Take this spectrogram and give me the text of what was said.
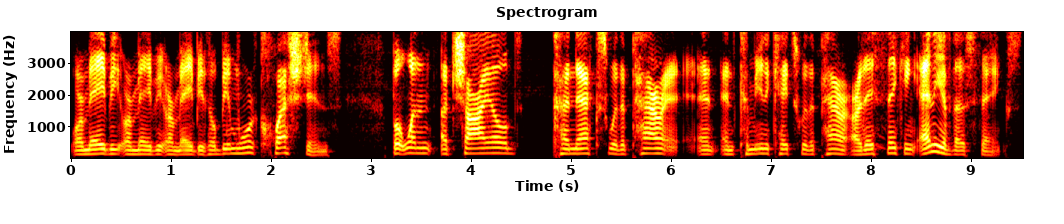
or maybe, or maybe, or maybe. There'll be more questions. But when a child connects with a parent and, and communicates with a parent, are they thinking any of those things?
